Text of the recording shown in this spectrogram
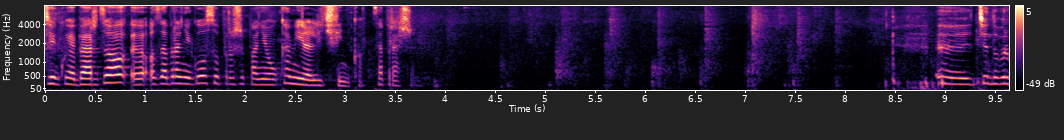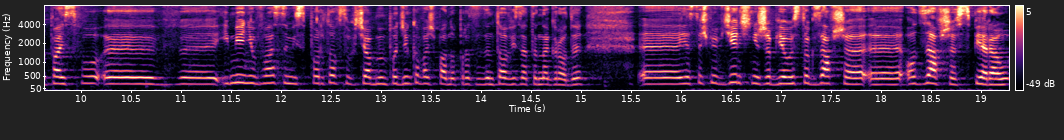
Dziękuję bardzo. E, O zabranie głosu proszę panią Kamilę Lićwinko. Zapraszam. Dzień dobry Państwu. E, W imieniu własnym i sportowców chciałabym podziękować Panu Prezydentowi za te nagrody. E, Jesteśmy wdzięczni, że Białystok zawsze, e, od zawsze wspierał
